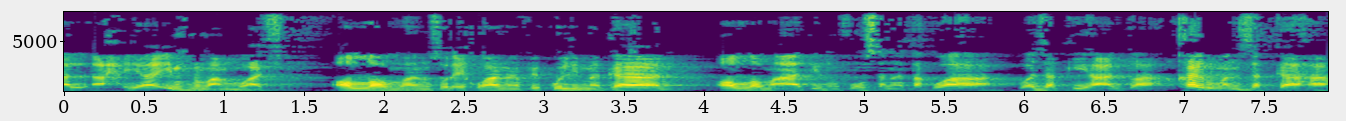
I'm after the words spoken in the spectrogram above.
الاحياء منهم الاموات اللهم انصر اخواننا في كل مكان اللهم آت نفوسنا تقواها وزكيها أنت خير من زكاها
